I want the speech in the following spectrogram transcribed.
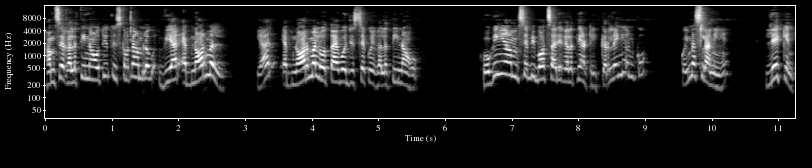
हमसे गलती ना होती तो इसका मतलब हम लोग वी आर एबनॉर्मल यार एबनॉर्मल होता है वो जिससे कोई गलती ना हो। हो गई हैं हमसे भी बहुत सारी गलतियाँ ठीक कर लेंगे उनको? कोई मसला नहीं है। लेकिन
